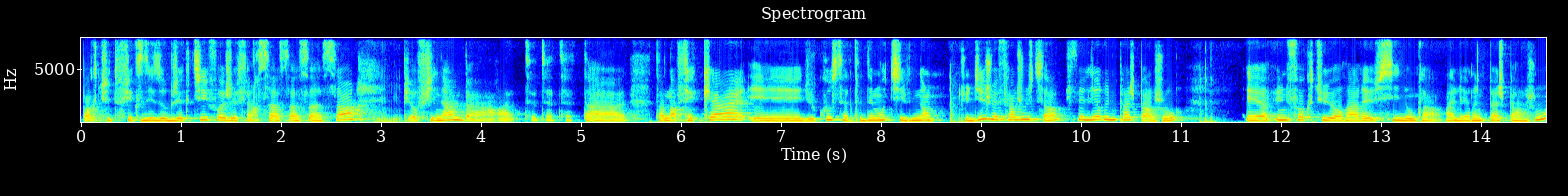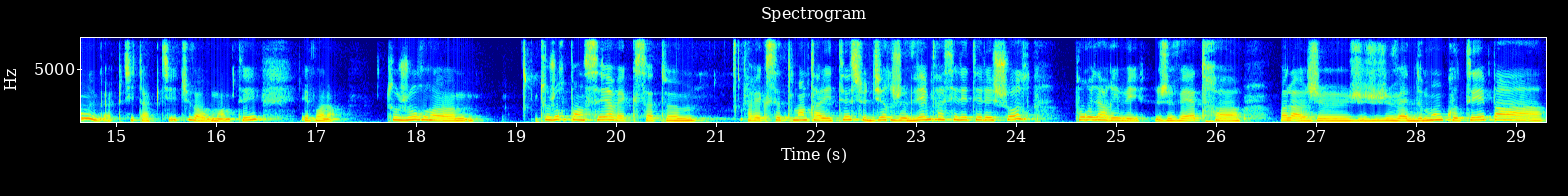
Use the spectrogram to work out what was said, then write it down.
Pas que tu te fixes des objectifs, je vais faire ça, ça, ça, ça, et puis au final, bah, t'en as fait qu'un, et du coup, ça te démotive. Non, tu dis, je vais faire juste ça, je vais lire une page par jour, et euh, une fois que tu auras réussi donc à, lire une page par jour, bah, petit à petit, tu vas augmenter, et voilà. Toujours toujours penser avec cette, euh, avec cette mentalité, se dire je vais me faciliter les choses pour y arriver. Je vais être, euh, voilà, je, vais être de mon côté, pas,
